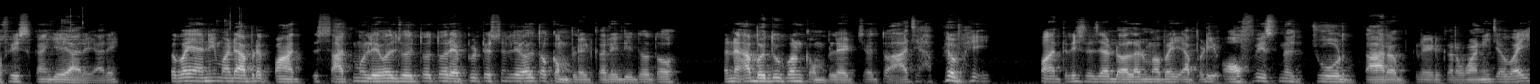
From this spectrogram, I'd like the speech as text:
ઓફિસ કાંઈ ગયા યારે યારે. તો ભાઈ એની માટે આપણે પાંચ, સાતમો લેવલ જોઈતો તો રેપ્યુટેશન લેવલ તો કમ્પ્લીટ કરી દીધો તો. અને આ બધું પણ કમ્પ્લીટ છે. તો આજે આપણે ભાઈ પાંત્રીસ હજાર ડોલરમાં ભાઈ આપણી ઓફિસને જોરદાર અપગ્રેડ કરવાની છે ભાઈ.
